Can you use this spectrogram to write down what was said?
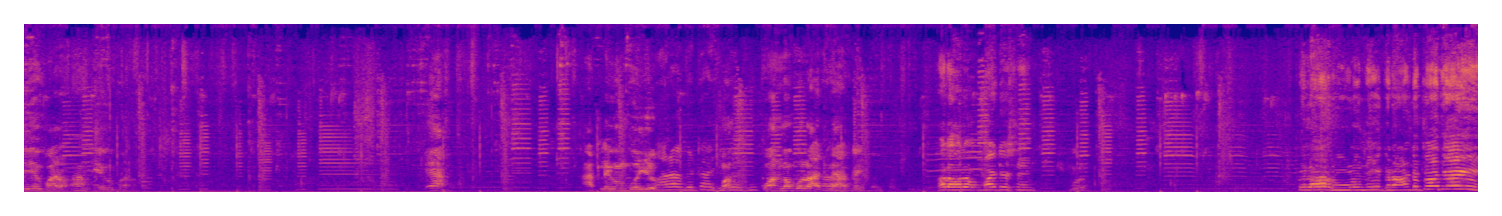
એ ઊભા હા. એ ઊભા કે આટલે હું બોલ્યો. મારા બેટા. કોનમાં બોલો આટલે આગળ હલો હલો માય ટેસ્ટિંગ. બોલો. પેલા રોડની ગ્રાન્ડ તો જઈ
